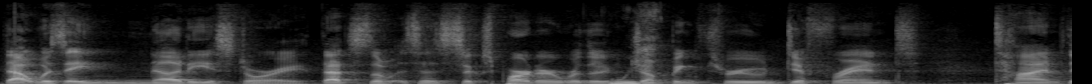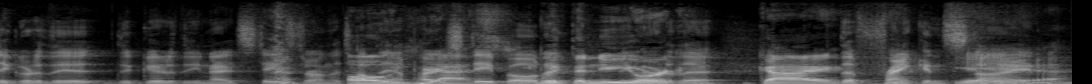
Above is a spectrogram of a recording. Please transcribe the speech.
That was a nutty story. That's the it's a six parter where they're We- jumping through different times. They go to the they go to the United States. They're on the top Oh, of the Empire yes. State Building With the New They York the, guy? the Frankenstein Yeah, yeah,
